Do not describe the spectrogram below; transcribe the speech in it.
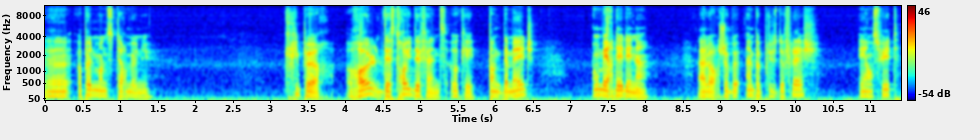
Euh, open Monster Menu. Creeper, Roll, Destroy Defense. Ok, Tank Damage, emmerder les nains. Alors, je veux un peu plus de flèches, et ensuite...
